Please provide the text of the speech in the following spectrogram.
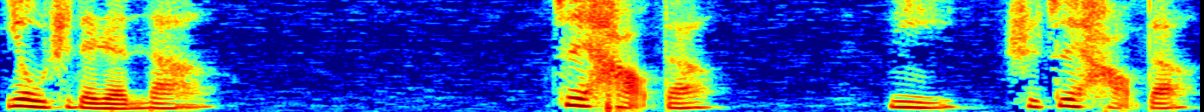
幼稚的人呐，最好的，你是最好的。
